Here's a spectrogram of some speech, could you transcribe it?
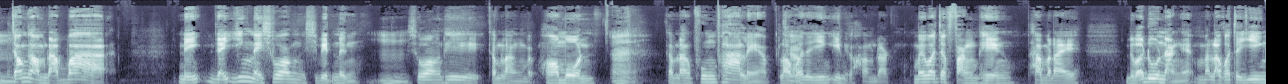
อมต้องยอมรับว่าในในยิ่งในช่วงชีวิตหนึ่งอืมช่วงที่กำลังแบบฮอร์โมนอ่ากำลังพุ่งพลาดเลยครับ เราครัก็บจะยิ่งอินกับความรัก ไม่ว่าจะฟังเพลงทำอะไร หรือว่าดูหนังเนี่ยเราก็จะยิ่ง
